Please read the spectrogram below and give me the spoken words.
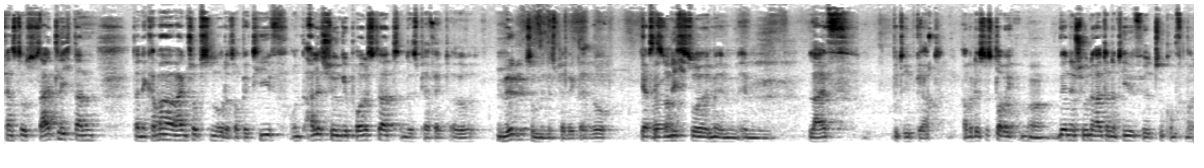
kannst du seitlich dann deine Kamera reinschubsen oder das Objektiv und alles schön gepolstert und das ist perfekt. Also wirkt zumindest perfekt. Also ich habe es ja. noch nicht so im, im, im Live-Betrieb gehabt. Aber das ist, glaube ich, wäre eine schöne Alternative für Zukunft mal.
